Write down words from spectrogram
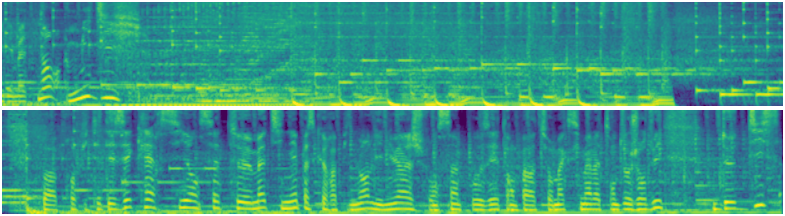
Il est maintenant midi. On va profiter des éclaircies en cette matinée parce que rapidement les nuages vont s'imposer. Température maximale attendue aujourd'hui de 10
